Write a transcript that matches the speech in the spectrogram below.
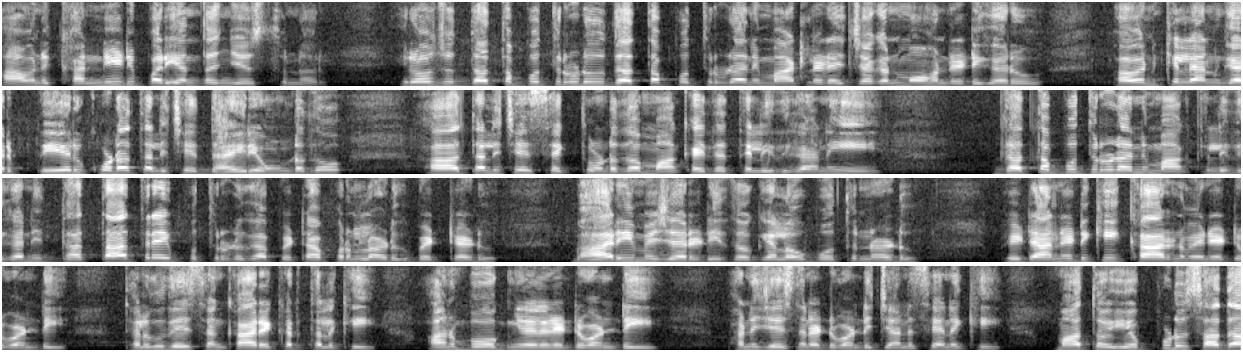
ఆమెను కన్నీటి పర్యంతం చేస్తున్నారు. ఈరోజు దత్తపుత్రుడు దత్తపుత్రుడు అని మాట్లాడే జగన్మోహన్ రెడ్డి గారు పవన్ కళ్యాణ్ గారి పేరు కూడా తలిచే ధైర్యం ఉండదో తలిచే శక్తి ఉండదో మాకైతే తెలియదు కానీ దత్తపుత్రుడని అని మాకు తెలియదు కానీ దత్తాత్రేయ పుత్రుడుగా పిఠాపురంలో అడుగుపెట్టాడు. భారీ మెజారిటీతో గెలవబోతున్నాడు. వీటన్నిటికీ కారణమైనటువంటి తెలుగుదేశం కార్యకర్తలకి అనుభవజ్ఞులైనటువంటి పనిచేసినటువంటి జనసేనకి మాతో ఎప్పుడు సదా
